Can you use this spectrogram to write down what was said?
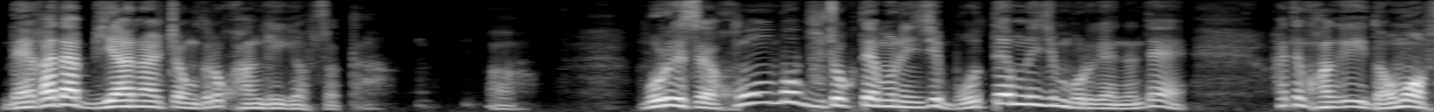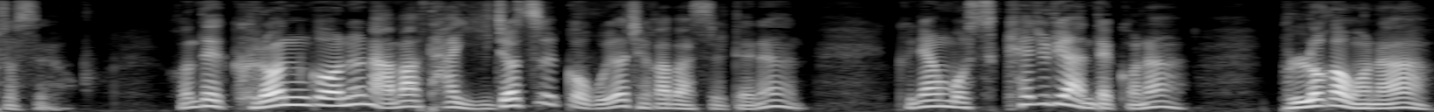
내가 다 미안할 정도로 관객이 없었다. 어. 모르겠어요. 홍보 부족 때문인지 뭐 때문인지 모르겠는데 하여튼 관객이 너무 없었어요. 그런데 그런 거는 아마 다 잊었을 거고요. 제가 봤을 때는 그냥 뭐 스케줄이 안 됐거나 블러가 워낙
